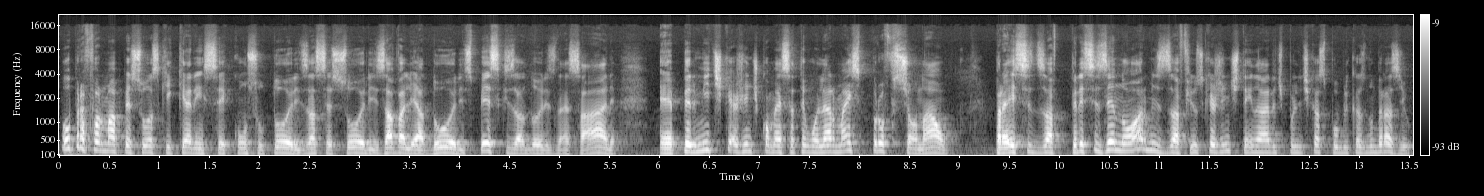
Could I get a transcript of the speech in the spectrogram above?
ou para formar pessoas que querem ser consultores, assessores, avaliadores, pesquisadores nessa área, é, permite que a gente comece a ter um olhar mais profissional para esse esses enormes desafios que a gente tem na área de políticas públicas no Brasil.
